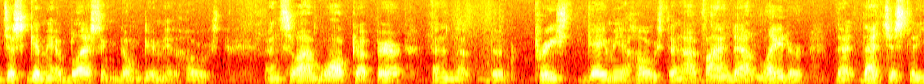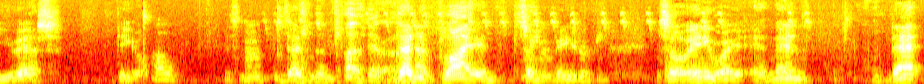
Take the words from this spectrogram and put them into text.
just give me a blessing, don't give me the host. And so I walked up there, and the, the priest gave me a host, and I find out later that that's just a U.S. deal. Oh, It doesn't- Doesn't apply there, huh? doesn't apply in St. Peter's. So anyway, and then that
